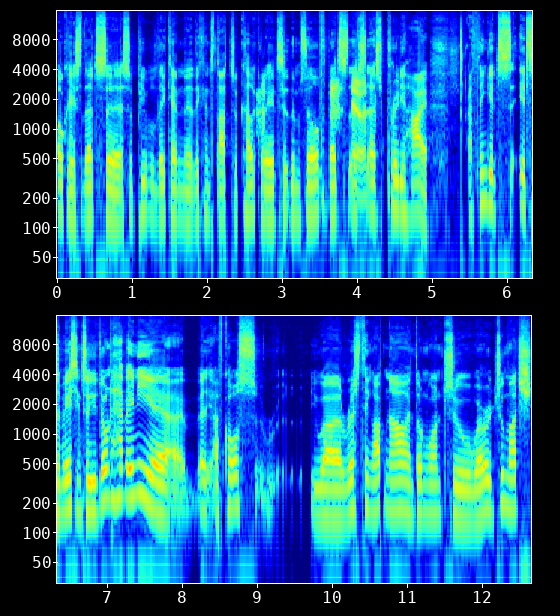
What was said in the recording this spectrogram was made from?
Okay. So that's uh, so people they can uh, they can start to calculate themselves. That's that's yeah. that's pretty high. I think it's it's amazing. So you don't have any, uh, uh, of course. You are resting up now and don't want to worry too much,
